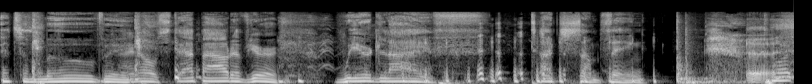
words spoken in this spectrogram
It's a movie. I know. Step out of your weird life. Touch something. Put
